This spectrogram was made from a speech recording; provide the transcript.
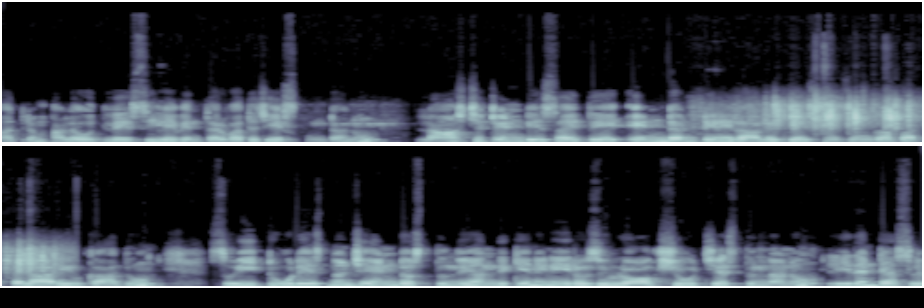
మాత్రం అలా వదిలేసి లెవెన్ తర్వాత చేసుకుంటాను. లాస్ట్ టెన్ డేస్ అయితే ఎండ్ అంటేనే రాలేదు గైస్ నిజంగా. బట్టలు ఆరేవి కాదు. సో ఈ టూ డేస్ నుంచి ఎండ్ వస్తుంది. అందుకే నేను ఈరోజు వ్లాగ్ షూట్ చేస్తున్నాను. లేదంటే అసలు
